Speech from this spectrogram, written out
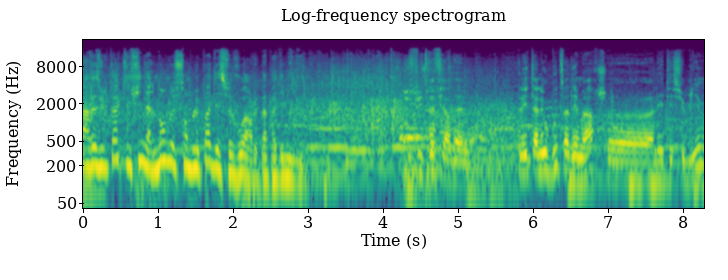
Un résultat qui finalement ne semble pas décevoir le papa d'Émilie. Je suis très fier d'elle. Elle est allée au bout de sa démarche, euh, elle a été sublime.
